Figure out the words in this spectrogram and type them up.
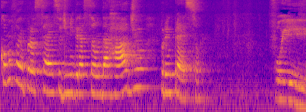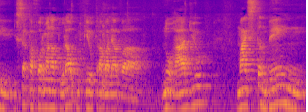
Como foi o processo de migração da rádio para o impresso? Foi de certa forma natural, porque eu trabalhava no rádio, mas também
